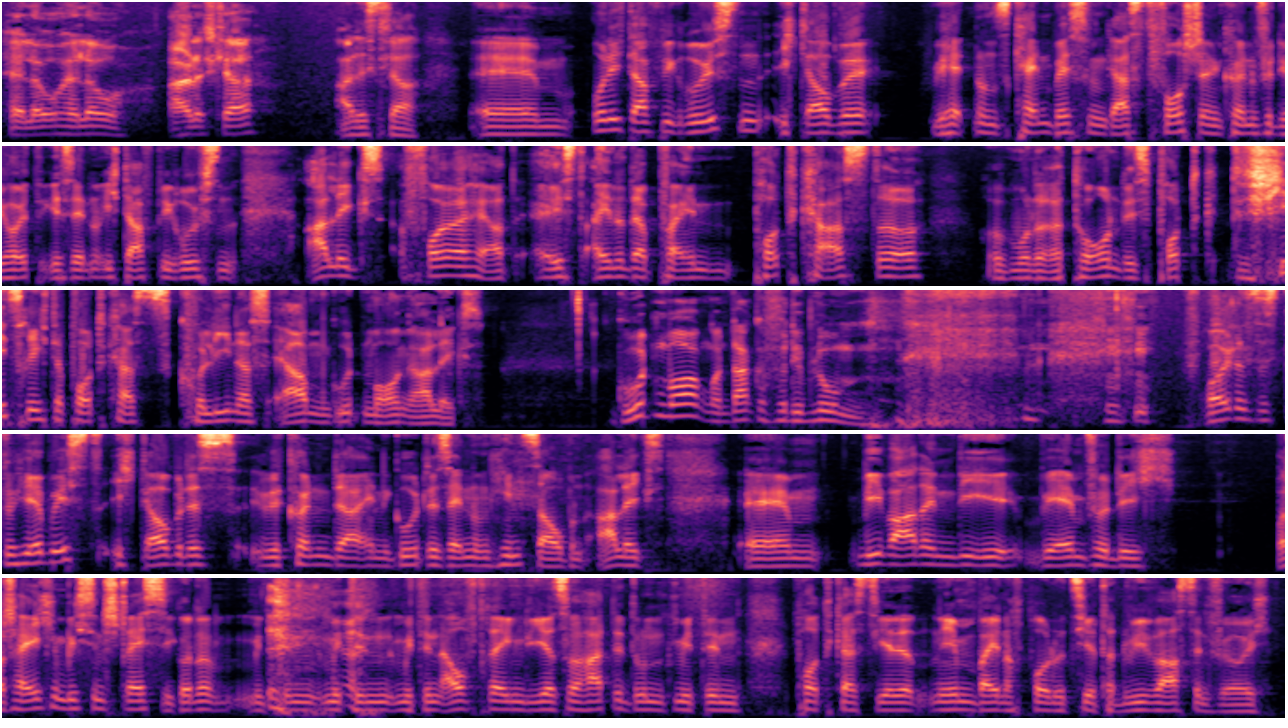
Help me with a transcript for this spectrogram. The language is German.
Hello, hello. Alles klar? Alles klar. Ähm, und ich darf begrüßen, ich glaube, wir hätten uns keinen besseren Gast vorstellen können für die heutige Sendung. Ich darf begrüßen Alex Feuerherd. Er ist einer der beiden Podcaster und Moderatoren des, Pod des Schiedsrichter-Podcasts Colinas Erben. Guten Morgen, Alex. Guten Morgen und danke für die Blumen. Freut uns, dass du hier bist. Ich glaube, dass wir können da eine gute Sendung hinzaubern. Alex, ähm, wie war denn die WM für dich? Wahrscheinlich ein bisschen stressig, oder? Mit den, mit den, mit den Aufträgen, die ihr so hattet und mit den Podcasts, die ihr nebenbei noch produziert habt. Wie war es denn für euch?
